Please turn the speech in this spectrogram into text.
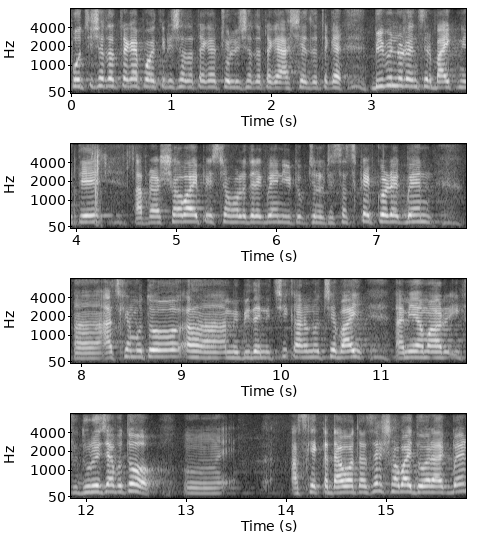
পঁচিশ হাজার টাকায়, পঁয়ত্রিশ হাজার টাকায়, চল্লিশ হাজার টাকায়, আশি হাজার টাকায় বিভিন্ন রেঞ্জের বাইক নিতে আপনারা সবাই পেজটা ফলো দিয়ে রাখবেন ইউটিউব চ্যানেলটি সাবস্ক্রাইব করে রাখবেন। আজকের মতো আমি বিদায় নিচ্ছি। কারণ হচ্ছে ভাই, আমি আমার একটু দূরে যাব তো। আজকে একটা দাওয়াত আছে, সবাই দোয়া রাখবেন।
